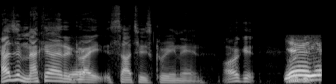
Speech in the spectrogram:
hasn't Macca had a Yeah. great start to his career, man? I reckon. Yeah, yeah.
